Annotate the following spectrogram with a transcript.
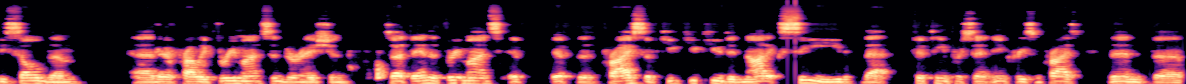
He sold them. Uh, they were probably three months in duration. So at the end of three months, if if the price of QQQ did not exceed that 15% increase in price, then the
